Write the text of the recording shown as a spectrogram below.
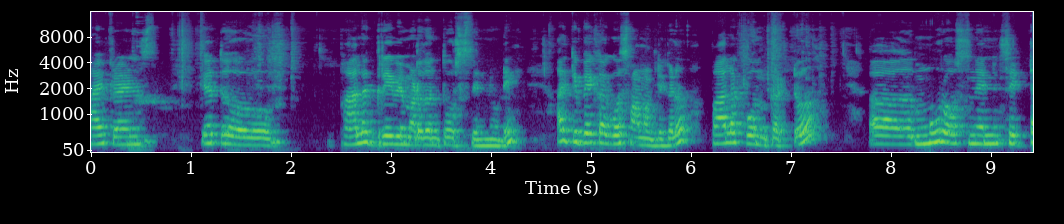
ಹಾಯ್ ಫ್ರೆಂಡ್ಸ್ ಇವತ್ತು ಪಾಲಕ್ ಗ್ರೇವಿ ಮಾಡೋದನ್ನು ತೋರಿಸ್ತೀನಿ ನೋಡಿ. ಅದಕ್ಕೆ ಬೇಕಾಗುವ ಸಾಮಗ್ರಿಗಳು. ಪಾಲಕ್ ಒಂದು ಕಟ್ಟು. ಮೂರು ಹೊಸ ನೆನೆಸಿಟ್ಟ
